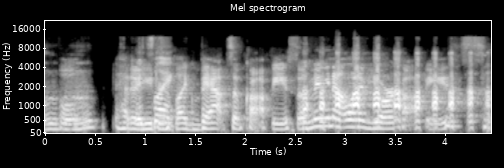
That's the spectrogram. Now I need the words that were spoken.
Mm-hmm. Well, Heather, it's you like, drink like vats of coffee, so maybe not one of your coffees.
